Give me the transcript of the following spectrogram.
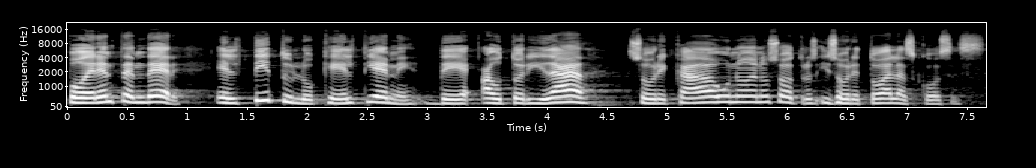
poder entender el título que Él tiene de autoridad sobre cada uno de nosotros y sobre todas las cosas.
